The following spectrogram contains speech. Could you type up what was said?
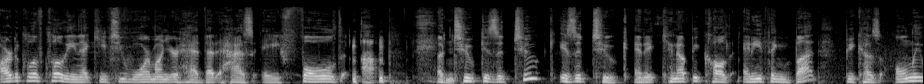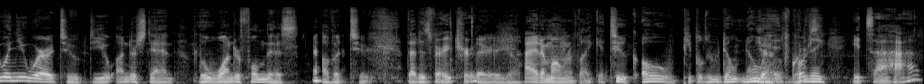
article of clothing that keeps you warm on your head that has a fold up. a toque is a toque is a toque, and it cannot be called anything but because only when you wear a toque do you understand the wonderfulness of a toque. That is very true. There you go. I had a moment of like a toque. Oh, people who don't know Yeah, it. of course. they? It's a hat.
